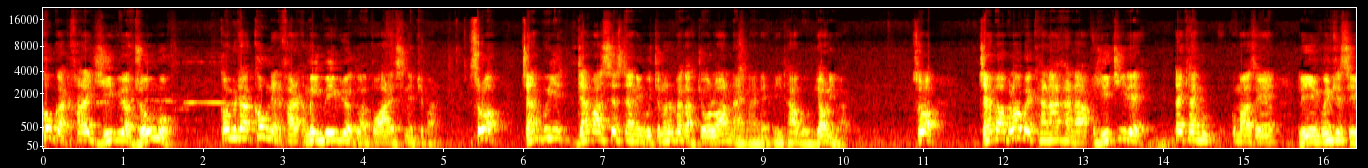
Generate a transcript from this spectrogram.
ခုတ်ကတခါလေးရေးပြီးတော့ drone ကို computer ခုတ်နဲ့တခါလေးအမိန်ပေးပြီးတော့သူကသွားတဲ့စနစ်ဖြစ်ပါတယ်ဆိုတော့ Jumper Jumper system တွေကိုကျွန်တော်တို့ဘက်ကကြော်လွားနိုင်လာတဲ့အနေအထားကိုရောက်နေပါပြီဆိုတော့ Jumper ဘလောက်ပဲခန္ဓာခန္ဓာအရေးကြီးတဲ့တိုက်ခိုက်မှုဥပမာဆိုရင်လေရင်ကွင်းဖြစ်စေ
